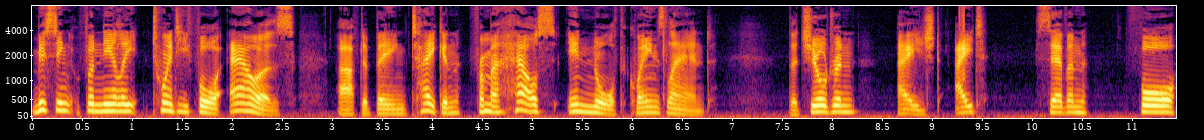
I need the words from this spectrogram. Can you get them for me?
missing for nearly 24 hours after being taken from a house in North Queensland. The children, aged 8, 7, 4,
